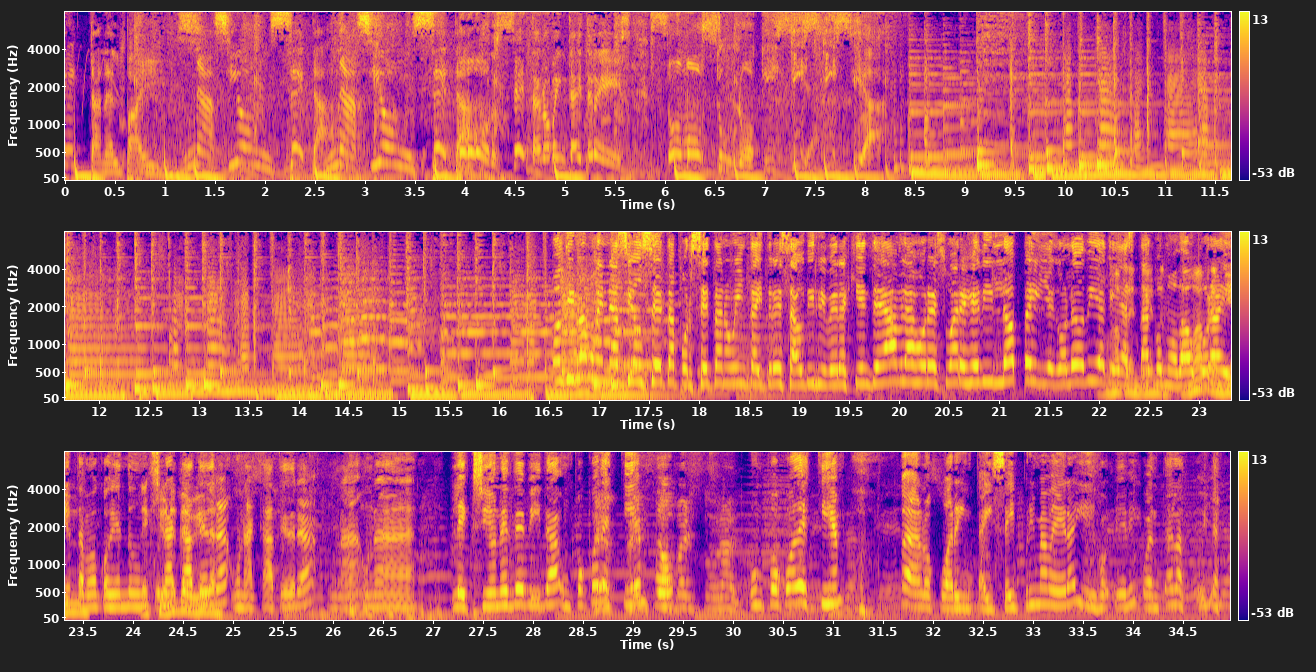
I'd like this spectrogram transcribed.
afectan al país. Nación Z, Nación Z. Por Z93, somos su noticia. Continuamos en Nación Z por Z93, Audi Rivera, quien te habla, Jorge Suárez, Edith López y llegó Leo Díaz, que ya está acomodado por ahí. Estamos cogiendo un- una cátedra, una cátedra, una, una lecciones de vida, un poco de tiempo, un poco de tiempo a los 46 primaveras y dijo, Edith, ¿cuántas las tuyas?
